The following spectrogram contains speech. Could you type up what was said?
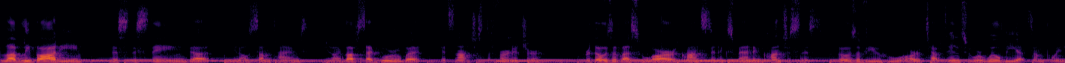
lovely body, this this thing that, you know, sometimes, you know, I love Sadhguru, but it's not just the furniture for those of us who are constant expanding consciousness, those of you who are tapped into or will be at some point,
